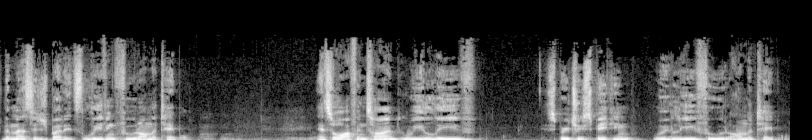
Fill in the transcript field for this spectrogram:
the message, but it's leaving food on the table. And so, oftentimes, we leave, spiritually speaking, we leave food on the table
